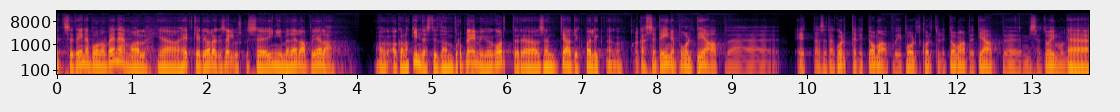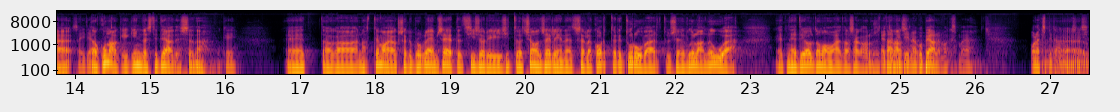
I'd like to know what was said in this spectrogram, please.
et see teine pool on Venemaal ja hetkel ei ole ka selgust, kas see inimene elab või ei ela aga, aga noh, kindlasti ta on probleemiga korter ja see on teadlik valik nagu. aga kas see teine pool teab, et ta seda korterit omab või poolt korterit omab ja teab, mis seal toimunud on äh,? ta kunagi kindlasti teadis seda okay.. Et aga noh, tema jaoks oli probleem see, et, et siis oli situatsioon selline, et selle korteri turuväärtus ja võlanõue, et need ei olnud omavahel tasakaalus. et ta tänas... pidi nagu peale maksma, jah? oleks pidanud äh, siis?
